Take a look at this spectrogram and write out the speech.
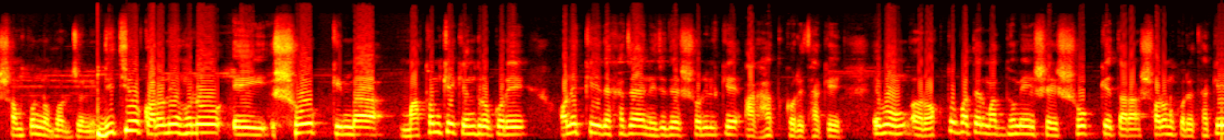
সম্পূর্ণ বর্জনীয়। দ্বিতীয় করণীয় হলো এই শোক কিংবা মাতমকে কেন্দ্র করে অনেককেই দেখা যায় নিজেদের শরীরকে আঘাত করে থাকে এবং রক্তপাতের মাধ্যমে সেই শোককে তারা স্মরণ করে থাকে,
